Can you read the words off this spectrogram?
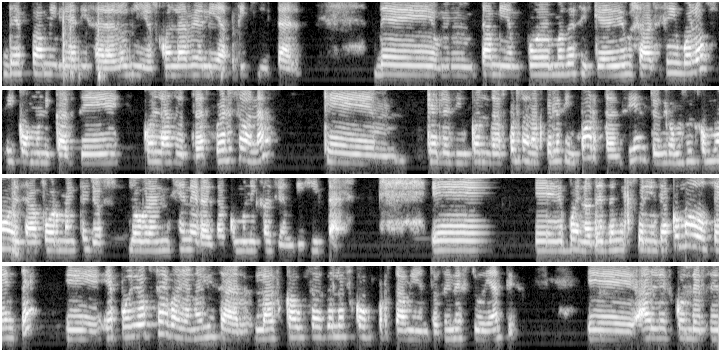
de familiarizar a los niños con la realidad digital. De, mm, también podemos decir que de usar símbolos y comunicarse con las otras personas que, mm, que les con otras personas que les importan, ¿sí? Entonces, digamos, es como esa forma en que ellos logran generar esa comunicación digital. Eh, eh, bueno, desde mi experiencia como docente, eh, he podido observar y analizar las causas de los comportamientos en estudiantes. Eh, al esconderse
